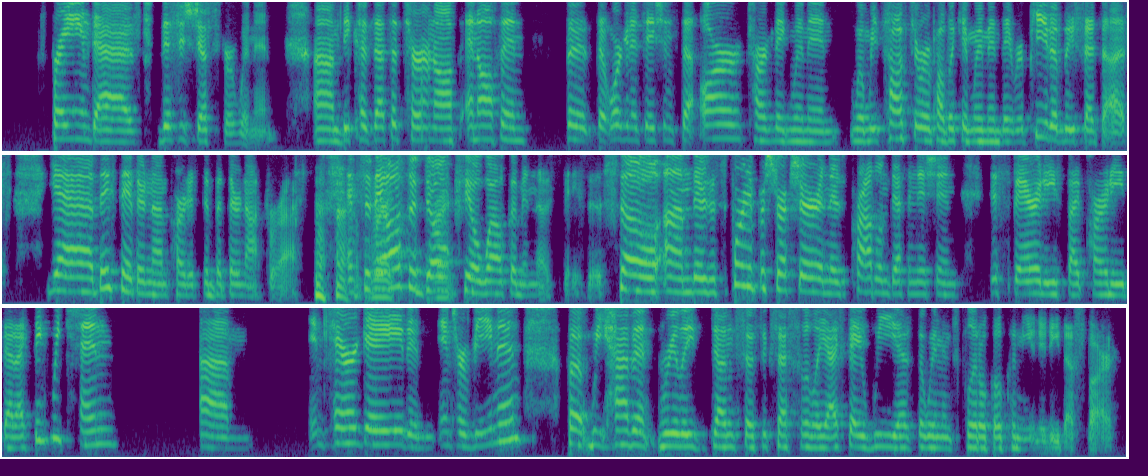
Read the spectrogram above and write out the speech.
framed as this is just for women um, because that's a turnoff and often the, the organizations that are targeting women, when we talk to Republican women, they repeatedly said to us, yeah, they say they're nonpartisan, but they're not for us. and so they right, also don't right. feel welcome in those spaces. So um, there's a support infrastructure and there's problem definition disparities by party that I think we can um, interrogate and intervene in, but we haven't really done so successfully. I say we as the women's political community thus far.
